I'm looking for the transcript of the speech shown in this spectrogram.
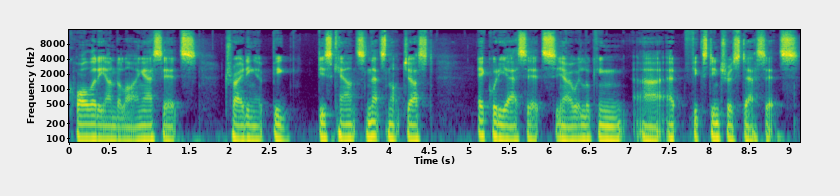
quality underlying assets trading at big discounts, and that's not just equity assets. You know, we're looking uh, at fixed interest assets.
